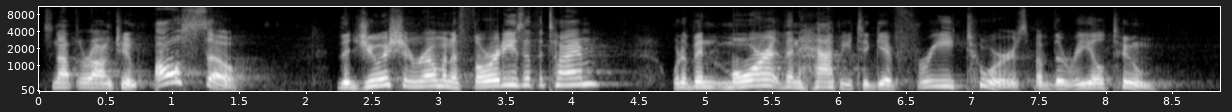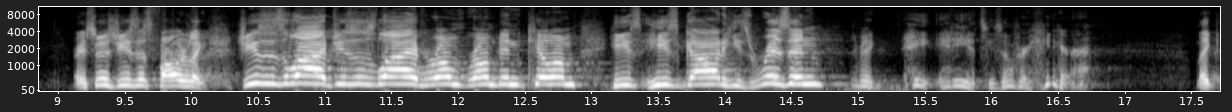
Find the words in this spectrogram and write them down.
It's not the wrong tomb. Also, the Jewish and Roman authorities at the time would have been more than happy to give free tours of the real tomb. Right? As soon as Jesus' followers like, Jesus is alive, Jesus is alive, Rome, Rome didn't kill him, he's, he's God, he's risen. They'd be like, hey, idiots, he's over here. Like,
